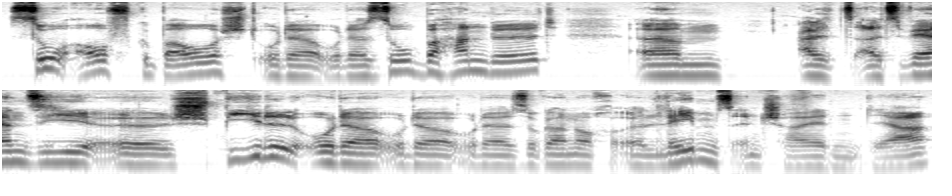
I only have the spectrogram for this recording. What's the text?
so aufgebauscht oder, oder so behandelt, ähm, als, als wären sie äh, Spiel oder, oder, oder sogar noch äh, lebensentscheidend, ja.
